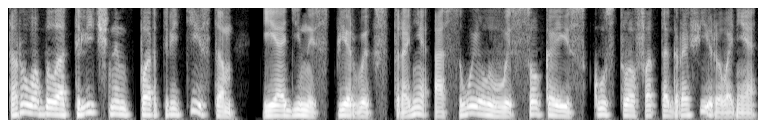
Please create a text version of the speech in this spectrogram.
II был отличным портретистом и один из первых в стране освоил высокое искусство фотографирования.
